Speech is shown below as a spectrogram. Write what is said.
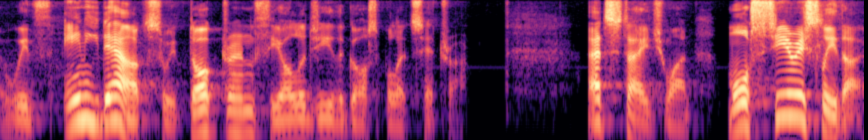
with any doubts with doctrine, theology, the gospel, etc. That's stage one. More seriously, though,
